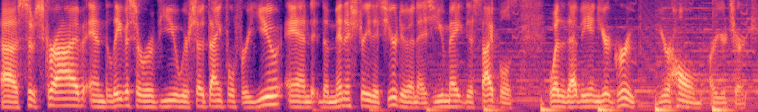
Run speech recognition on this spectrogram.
uh, subscribe and leave us a review. We're so thankful for you and the ministry that you're doing as you make disciples, whether that be in your group, your home, or your church.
